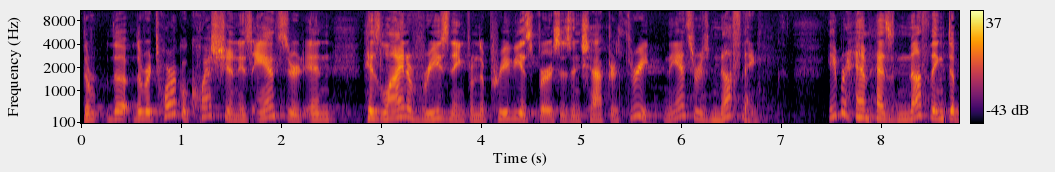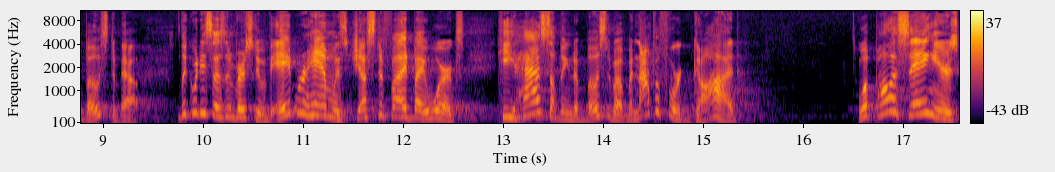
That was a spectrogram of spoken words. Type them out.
The, the, the, rhetorical question is answered in his line of reasoning from the previous verses in chapter 3. And the answer is nothing. Abraham has nothing to boast about. Look what he says in verse 2. If Abraham was justified by works, he has something to boast about, but not before God. What Paul is saying here is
